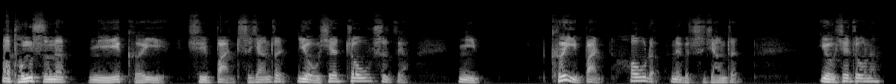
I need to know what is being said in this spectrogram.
那同时呢，你可以去办持枪证，有些州是这样，你可以办 hold 那个持枪证。有些州呢，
